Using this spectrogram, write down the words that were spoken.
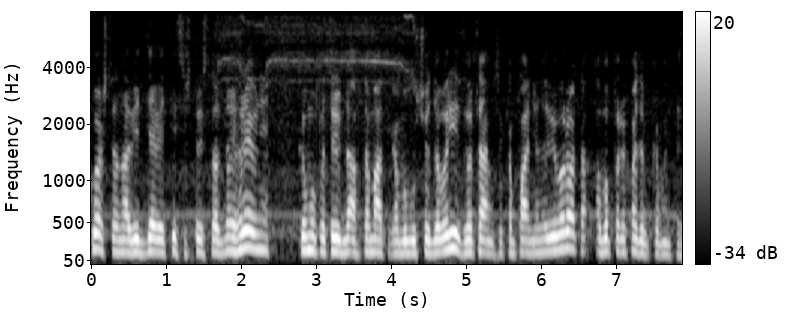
коштує на від 9301 гривні. Кому потрібна автоматика або будь-що до воріт, звертаємося в компанію Нові Ворота або переходимо в коментарі.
